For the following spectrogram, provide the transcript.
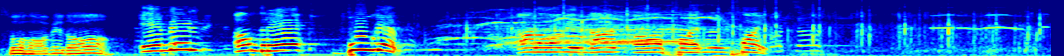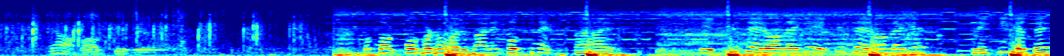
så har vi da Emil André Bogen er da vinneren av Final Fight. Ja, hva skulle vi Som nok må forsvare seg litt mot knektene her. Ikke stereoanlegget, ikke stereoanlegget. Flinke gutter.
